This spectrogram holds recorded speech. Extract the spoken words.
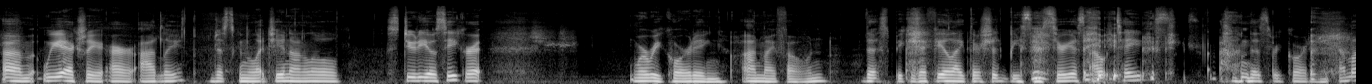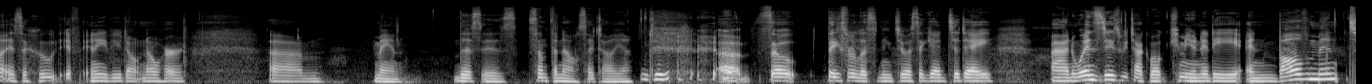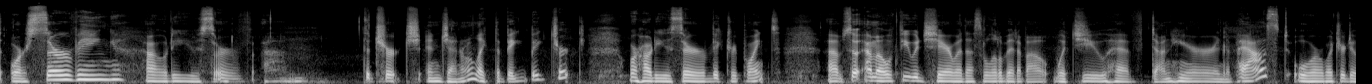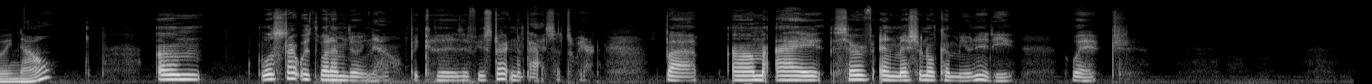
Um, we actually are oddly, I'm just going to let you in on a little studio secret. We're recording on my phone this because I feel like there should be some serious outtakes on this recording. Emma is a hoot. If any of you don't know her, um, man, this is something else, I tell you. um, so thanks for listening to us again today. On Wednesdays, we talk about community involvement or serving. How do you serve um, the church in general, like the big, big church? Or how do you serve Victory Point? Um, so, Emma, if you would share with us a little bit about what you have done here in the past or what you're doing now. Um, we'll start with what I'm doing now because if you start in the past, that's weird. But um, I serve in missional community, which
